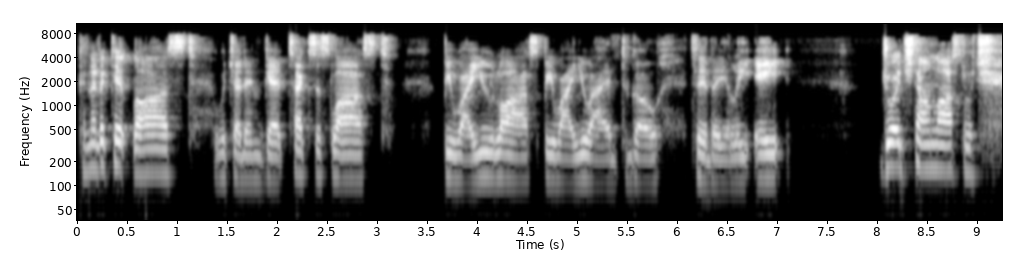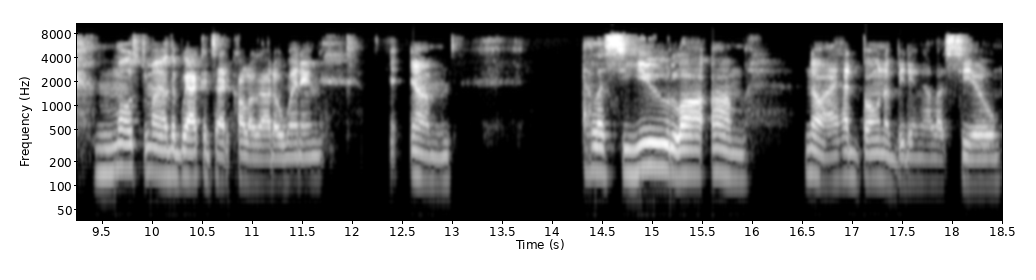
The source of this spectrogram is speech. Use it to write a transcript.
Connecticut lost, which I didn't get. Texas lost. BYU lost. BYU I had to go to the Elite Eight. Georgetown lost, which most of my other brackets had Colorado winning. Um, LSU lost. Um, no, I had Bona beating LSU.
